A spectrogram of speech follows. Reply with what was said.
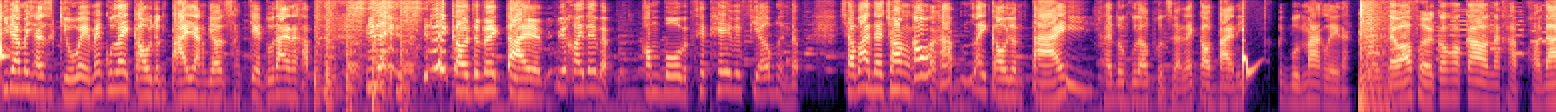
พี่ได้ไม่ใช้ skill เว้ยแม่งกูไล่เกาจนตายอย่างเดียวสังเกตดูได้นะครับ พี่ไล่พี่ไล่เกาจนแม่งตายอะพี่ไม่ค่อยได้แบบcombo แบบเท่ๆเฟี้ยวๆเหมือนแบบชาวบ้านชาวช่องเขาอะครับไล่เกาจนตายใครโดนกูเอาผลเสือไล่เกาตายนี่เป็นบุญมากเลยนะ แต่ว่าเฟิร์ส999นะครับเขาได้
